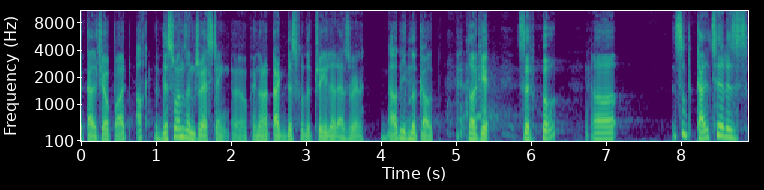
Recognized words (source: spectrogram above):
the culture part. Okay. This one's interesting. Uh, I'm gonna cut this for the trailer as well. Okay. Look out. Okay. So, uh, so culture is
